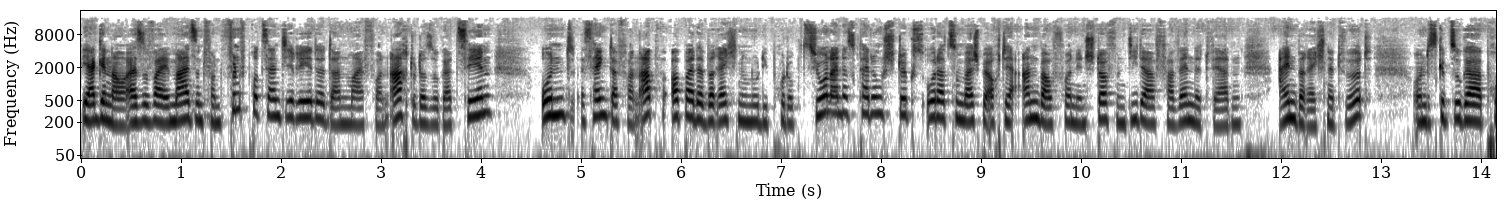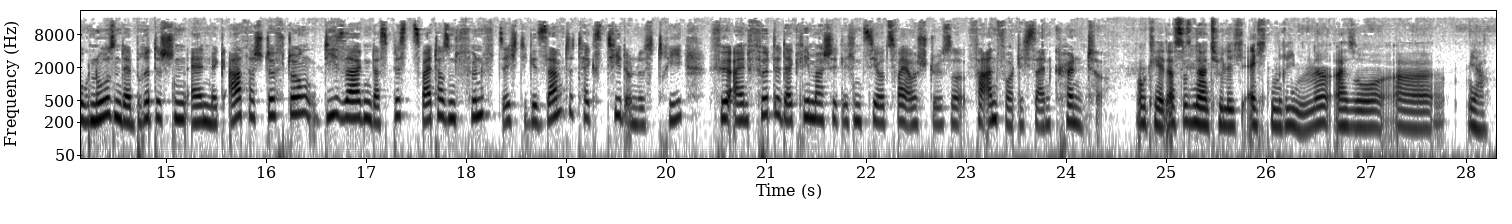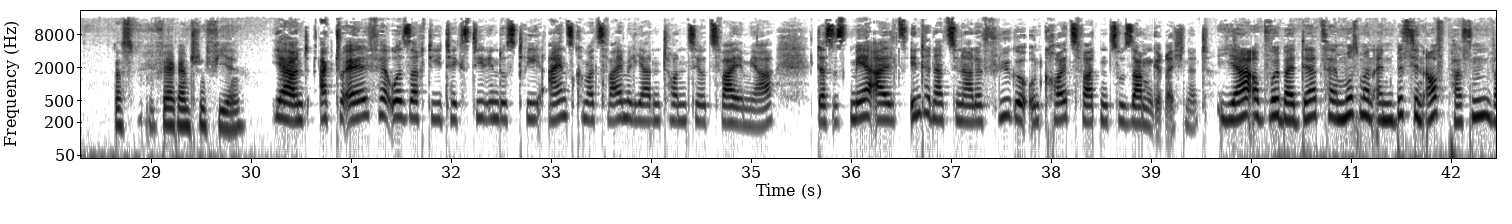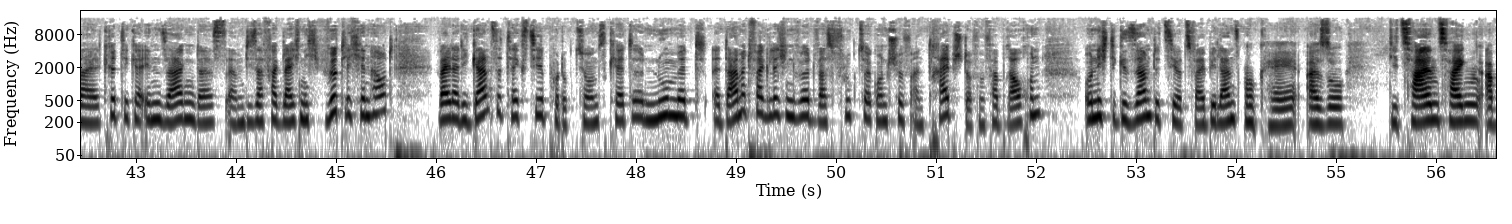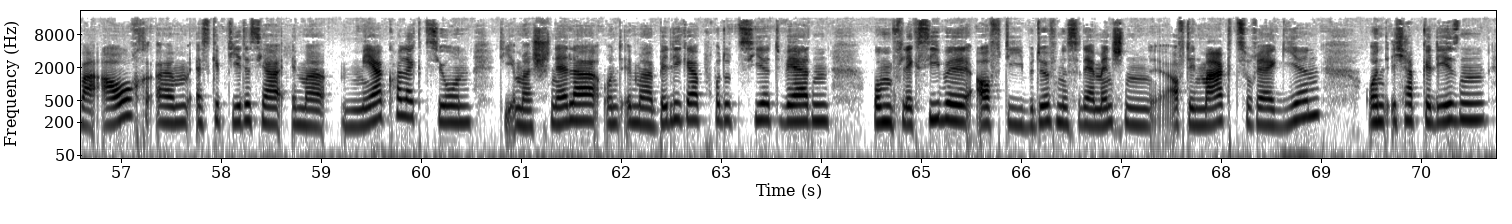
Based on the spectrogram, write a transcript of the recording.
Ja, genau. Also, weil mal sind von 5 Prozent die Rede, dann mal von 8 oder sogar 10. Und es hängt davon ab, ob bei der Berechnung nur die Produktion eines Kleidungsstücks oder zum Beispiel auch der Anbau von den Stoffen, die da verwendet werden, einberechnet wird. Und es gibt sogar Prognosen der britischen Ellen MacArthur Stiftung, die sagen, dass bis 2050 die gesamte Textilindustrie für ein Viertel der klimaschädlichen CO2-Ausstöße verantwortlich sein könnte. Okay, das ist natürlich echt ein Riemen, ne? Also äh, ja, das wäre ganz schön viel. Ja, und aktuell verursacht die Textilindustrie 1,2 Milliarden Tonnen CO2 im Jahr. Das ist mehr als internationale Flüge und Kreuzfahrten zusammengerechnet. Ja, obwohl bei der Zahl muss man ein bisschen aufpassen, weil KritikerInnen sagen, dass ähm, dieser Vergleich nicht wirklich hinhaut, weil da die ganze Textilproduktionskette nur mit äh, damit verglichen wird, was Flugzeug und Schiff an Treibstoffen verbrauchen und nicht die gesamte CO2-Bilanz. Okay, also die Zahlen zeigen aber auch, ähm, es gibt jedes Jahr immer mehr Kollektionen, die immer schneller und immer billiger produziert werden, um flexibel auf die Bedürfnisse der Menschen auf den Markt zu reagieren. Und ich habe gelesen,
